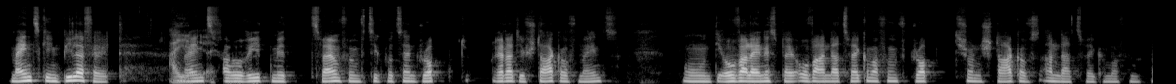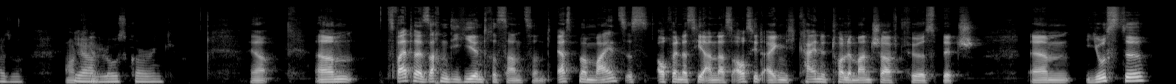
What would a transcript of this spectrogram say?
Ja. Mainz gegen Bielefeld. Ei, Mainz ei, Favorit mit 52 Prozent, droppt relativ stark auf Mainz. Und die Overline ist bei Over Under 2,5, droppt schon stark aufs Under 2,5. Also okay. eher Low Scoring. Ja. Ähm, zwei, drei Sachen, die hier interessant sind. Erstmal Mainz ist, auch wenn das hier anders aussieht, eigentlich keine tolle Mannschaft für Spitch. Ähm, Juste,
